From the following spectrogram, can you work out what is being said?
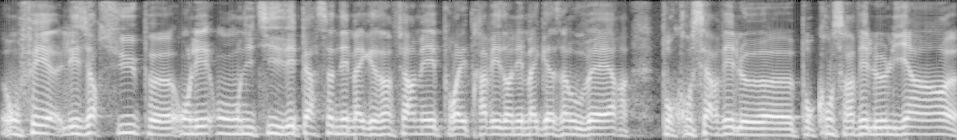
on fait les heures sup, on les, on on utilise les personnes des magasins fermés pour aller travailler dans les magasins ouverts, pour conserver le, euh, pour conserver le lien, euh,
